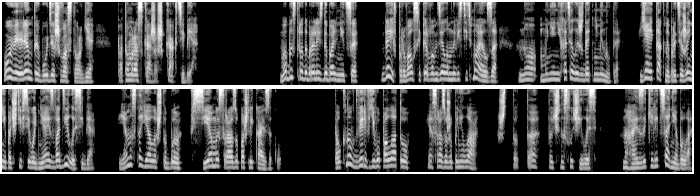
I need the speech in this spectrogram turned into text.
«Уверен, ты будешь в восторге. Потом расскажешь, как тебе». Мы быстро добрались до больницы. Дэйв порывался первым делом навестить Майлза, но мне не хотелось ждать ни минуты. Я и так на протяжении почти всего дня изводила себя. Я настояла, чтобы все мы сразу пошли к Айзеку. Толкнув дверь в его палату, я сразу же поняла, что-то точно случилось. На Айзеке лица не было.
